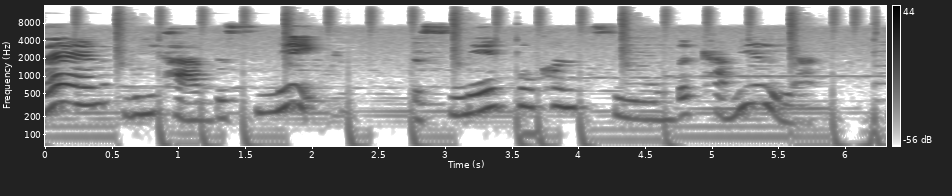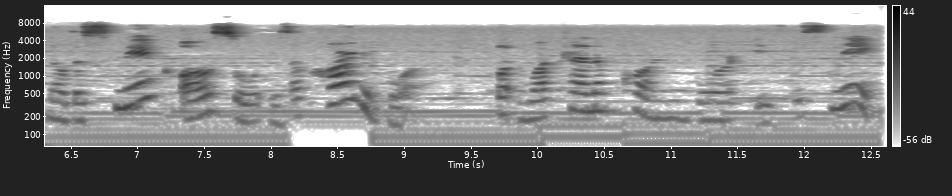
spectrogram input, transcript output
Then we have the snake. The snake will consume the chameleon. Now the snake also is a carnivore. But what kind of carnivore is the snake?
